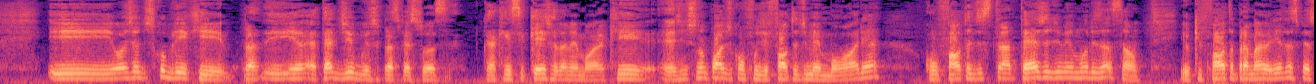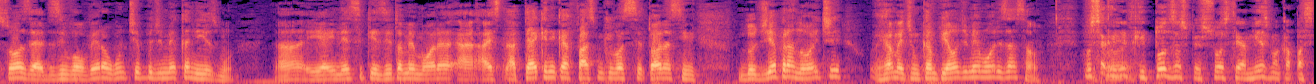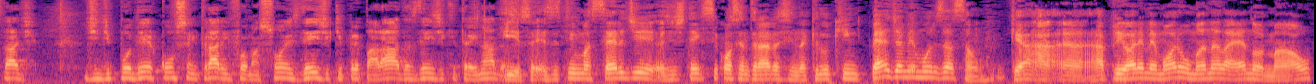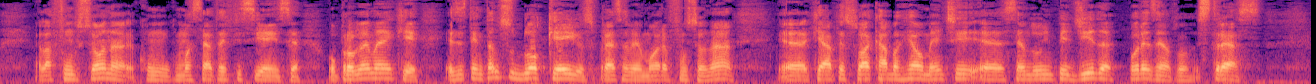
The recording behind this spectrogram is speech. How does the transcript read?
E hoje eu descobri que, pra, e até digo isso para as pessoas, para quem se queixa da memória, que a gente não pode confundir falta de memória com falta de estratégia de memorização. E o que falta para a maioria das pessoas é desenvolver algum tipo de mecanismo. Tá? E aí, nesse quesito, a memória, a, a, a, técnica faz com que você se torne, assim, do dia para a noite, realmente um campeão de memorização. Você acredita que todas as pessoas têm a mesma capacidade de, de poder concentrar informações, desde que preparadas, desde que treinadas? Isso, existe uma série de... A gente tem que se concentrar, assim, naquilo que impede a memorização. Que a, a, a priori a memória humana, ela é normal, ela funciona com, uma certa eficiência. O problema é que existem tantos bloqueios para essa memória funcionar é, que a pessoa acaba realmente é, sendo impedida, por exemplo, estresse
